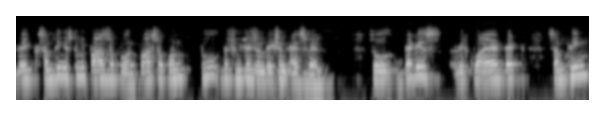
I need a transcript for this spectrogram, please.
like something is to be passed upon passed upon to the future generation as well. So that is required that something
